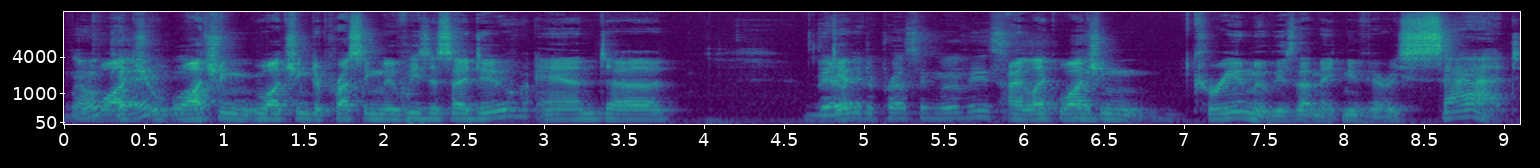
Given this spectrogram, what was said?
watch, well- watching watching depressing movies as I do, and uh, Very Get- depressing movies. I like watching Korean movies that make me very sad.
